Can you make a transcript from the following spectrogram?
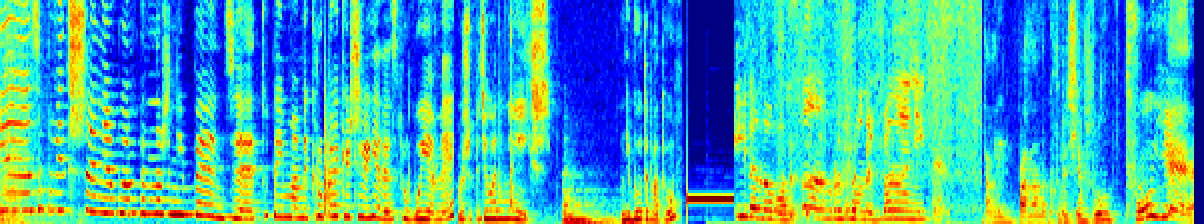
nie, zapowietrzenia. Byłam pewna, że nie będzie. Tutaj mamy kropelkę, jeszcze jeden spróbujemy. Może będzie ładniejszy. Nie było tematu? i na nowo zamrożony bananik. Dalej banan, który się buntuje.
